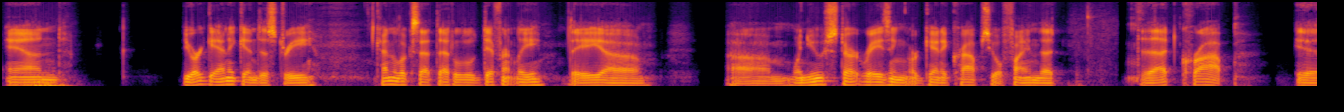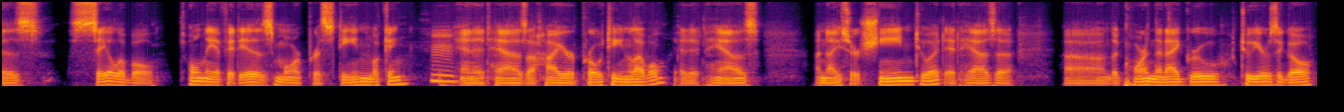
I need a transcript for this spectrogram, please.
And the organic industry kind of looks at that a little differently. They, uh, um, when you start raising organic crops, you'll find that that crop is saleable only if it is more pristine looking and it has a higher protein level and it has a nicer sheen to it. It has a uh, the corn that I grew two years ago.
